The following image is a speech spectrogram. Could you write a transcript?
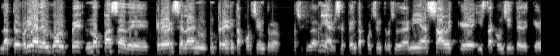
la teoría del golpe no pasa de creérsela en un 30% de la ciudadanía. El 70% de la ciudadanía sabe que y está consciente de que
